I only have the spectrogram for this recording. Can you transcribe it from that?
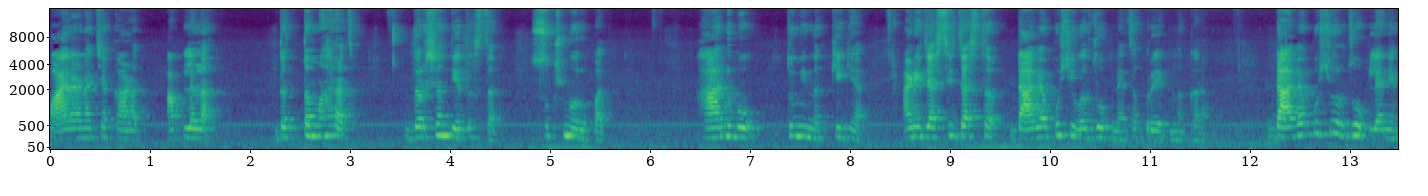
पारायणाच्या काळात आपल्याला दत्त महाराज दर्शन देत असतात सूक्ष्म रूपात. हा अनुभव तुम्ही नक्की घ्या आणि जास्तीत जास्त डाव्या कुशीवर झोपण्याचा प्रयत्न करा. डाव्या कुशीवर झोपल्याने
